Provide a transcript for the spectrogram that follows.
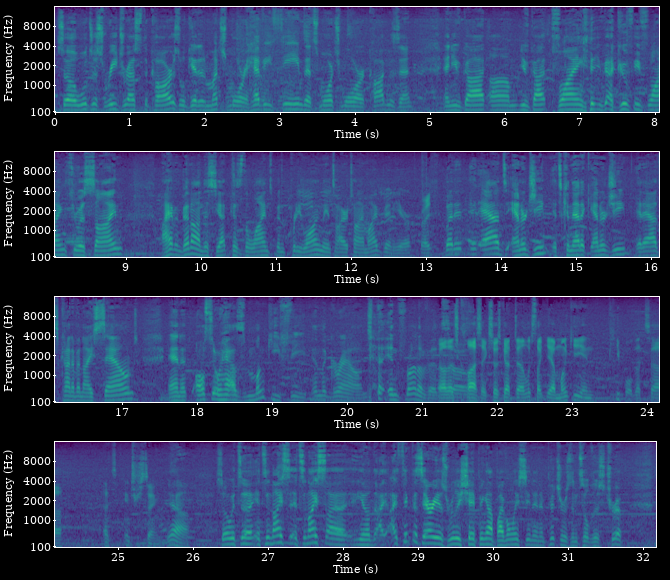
So we'll just redress the cars. We'll get a much more heavy theme that's much more cognizant. And you've got um, you've got flying, you've got Goofy flying through a sign. I haven't been on this yet because the line's been pretty long the entire time I've been here. Right. But it, it adds energy. It's kinetic energy. It adds kind of a nice sound, and it also has monkey feet in the ground in front of it. Oh, that's so- classic. So it's got uh, looks like yeah, monkey and people. That's uh, that's interesting. Yeah. So it's a it's a nice it's a nice uh, you know I, I think this area is really shaping up. I've only seen it in pictures until this trip,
